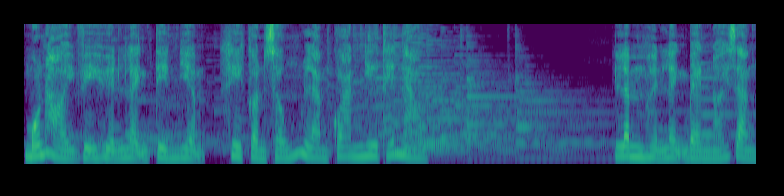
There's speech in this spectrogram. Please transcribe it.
muốn hỏi vị huyện lệnh tiền nhiệm khi còn sống làm quan như thế nào. Lâm huyện lệnh bèn nói rằng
